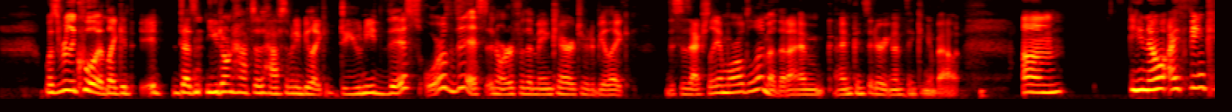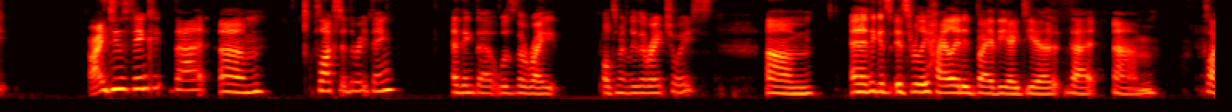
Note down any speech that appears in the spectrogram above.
was really cool. And like it, it doesn't you don't have to have somebody be like, do you need this or this in order for the main character to be like, this is actually a moral dilemma that I'm I'm considering, I'm thinking about. Um, you know, I think I do think that um Phlox did the right thing. I think that was the right ultimately the right choice. Um and I think it's it's really highlighted by the idea that um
